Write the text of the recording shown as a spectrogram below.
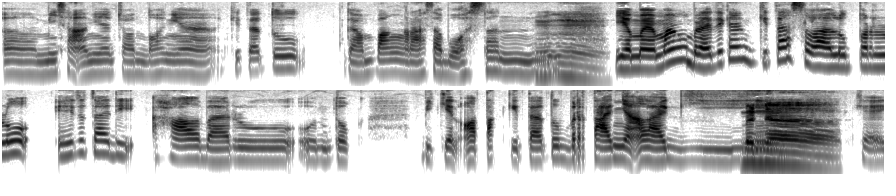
eh, misalnya contohnya kita tuh gampang ngerasa bosan. Mm-mm. Ya memang berarti kan kita selalu perlu ya itu tadi hal baru untuk bikin otak kita tuh bertanya lagi. bener Kayak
